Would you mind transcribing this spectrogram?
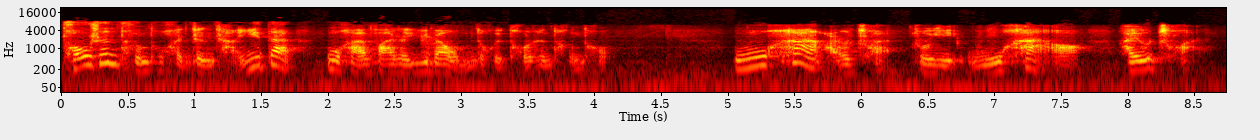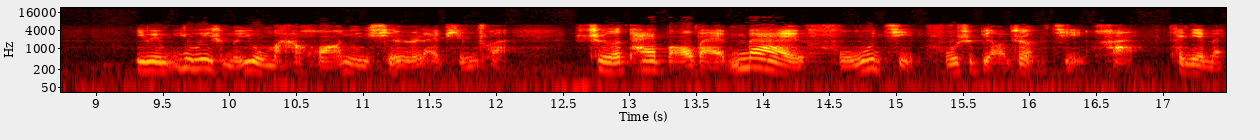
头身疼痛很正常，一旦恶寒发热，一般我们都会头身疼痛。无汗而喘，注意无汗啊，还有喘，因为因为什么？用麻黄、用杏仁来平喘，舌苔薄白，脉浮紧，浮是表症，紧寒，看见没？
